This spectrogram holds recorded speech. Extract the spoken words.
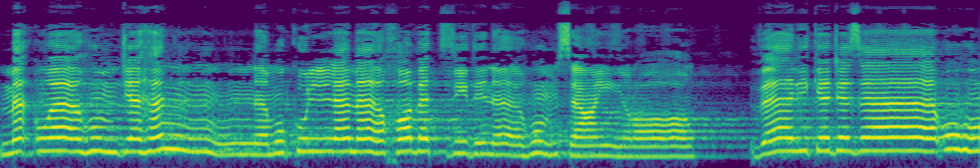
مأواهم جهنم كلما خبت زدناهم سعيرا. ذلك جزاؤهم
